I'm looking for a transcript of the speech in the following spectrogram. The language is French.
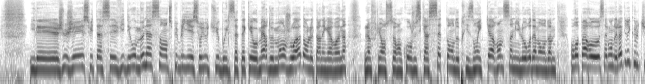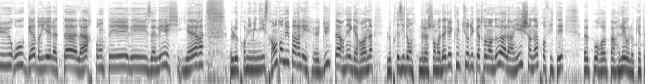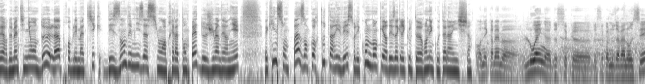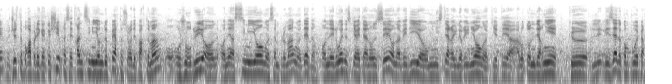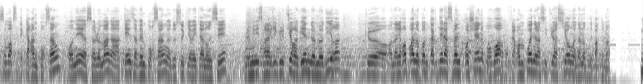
Il est jugé suite à ses vidéos menaçantes publiées sur YouTube où il s'attaquait au maire de Montjoie dans le Tarn-et-Garonne. L'influenceur encourt jusqu'à 7 ans de prison et 45 000 euros d'amende. On repart au salon de l'agriculture où Gabriel Attal a arpenté les allées hier. Le Premier ministre a entendu parler du Tarn-et-Garonne. Président de la Chambre d'agriculture du 82, Alain Hiche, en a profité euh, pour euh, parler aux locataires de Matignon de la problématique des indemnisations après la tempête de juin dernier, euh, qui ne sont pas encore toutes arrivées sur les comptes bancaires des agriculteurs. On écoute Alain Hiche. On est quand même loin de ce que de nous avait annoncé. Juste pour rappeler quelques chiffres, c'est 36 millions de pertes sur le département. Au- Aujourd'hui, on, on est à 6 millions simplement d'aides. On est loin de ce qui avait été annoncé. On avait dit au ministère à une réunion qui était à l'automne dernier que les, les aides qu'on pouvait percevoir c'était 40%. On est seulement à 15 à 20% de ce qui avait été annoncé. Le ministre de l'Agriculture vient de me dire qu'on allait reprendre contact dès la semaine prochaine pour voir, pour faire un point de la situation dans notre département.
